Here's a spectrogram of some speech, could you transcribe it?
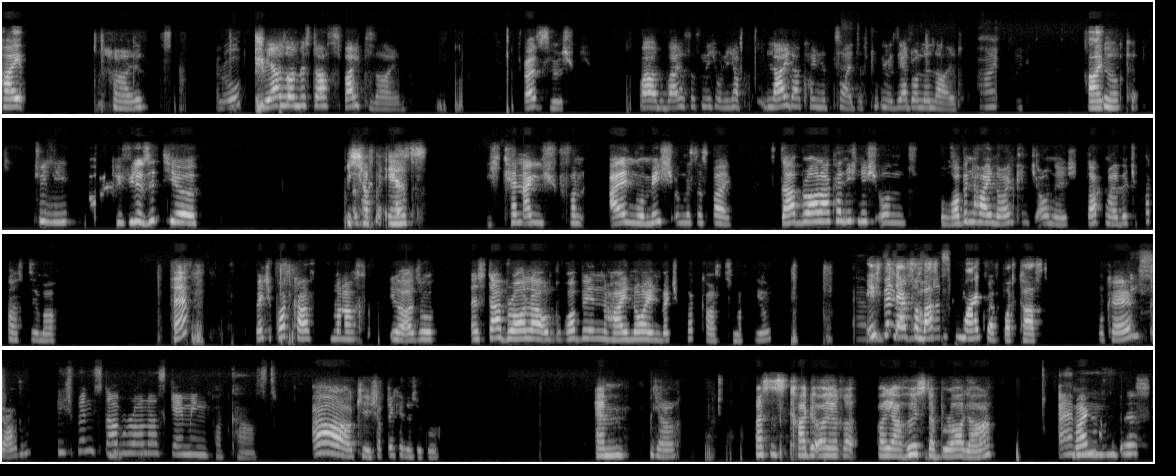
Hi. Hi. Hallo? Wer soll Mr. Spike sein? Ich weiß es nicht. Wow, du weißt es nicht und ich habe leider keine Zeit. Das tut mir sehr dolle leid. Hi. Hi. Ja, okay. Tschüssi. Wie viele sind hier? Ich Also- habe erst. Ich kenne eigentlich von allen nur mich und Mr. Spike. Star Brawler kenne ich nicht und Robin High 9 kenne ich auch nicht. Sag mal, welche Podcasts ihr macht. Hä? Welche Podcasts macht ihr? Also Star Brawler und Robin High 9. Welche Podcasts macht ihr? Ich bin der zum Basteln Minecraft Podcast. Okay. Ich-? Ich bin Star Brawlers Gaming Podcast. Ah, okay. Ich glaube, den kenne so gut. Ähm, ja. Was ist gerade eure, euer höchster Brawler? Ähm, Meiner ist,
